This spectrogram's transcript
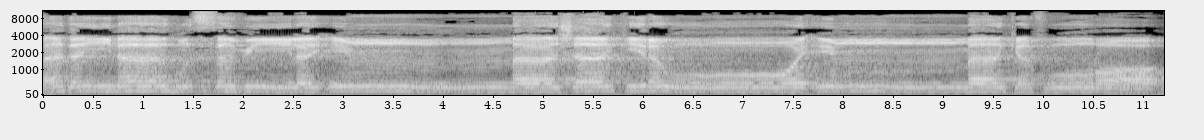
هديناه السبيل إما شاكرا وإما كفورا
